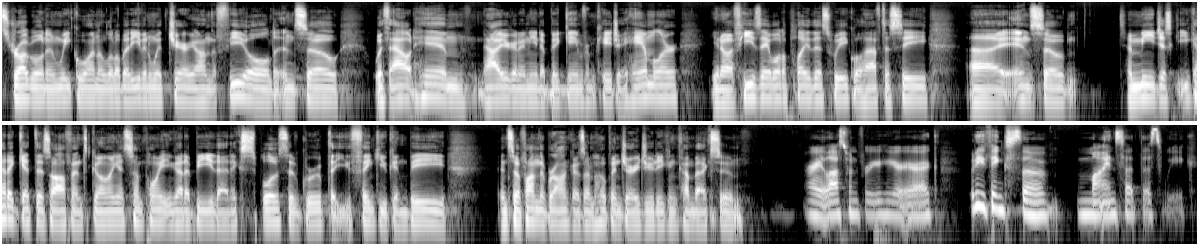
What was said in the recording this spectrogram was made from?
struggled in week one a little bit, even with Jerry on the field. And so without him, now you're going to need a big game from KJ Hamler. You know, if he's able to play this week, we'll have to see. Uh, and so to me, just you got to get this offense going at some point. You got to be that explosive group that you think you can be. And so if I'm the Broncos, I'm hoping Jerry Jeudy can come back soon. All right, last one for you here, Aric. What do you think's the mindset this week?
